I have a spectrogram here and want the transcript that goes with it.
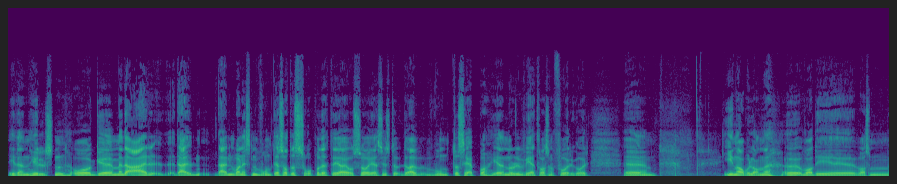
i den hyllesten. Og, eh, men det er, det, er, det var nesten vondt. Jeg satt og så på dette, jeg også. Jeg syns det, det er vondt å se på når du vet hva som foregår. Eh, i nabolandet, hva, de, hva, som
